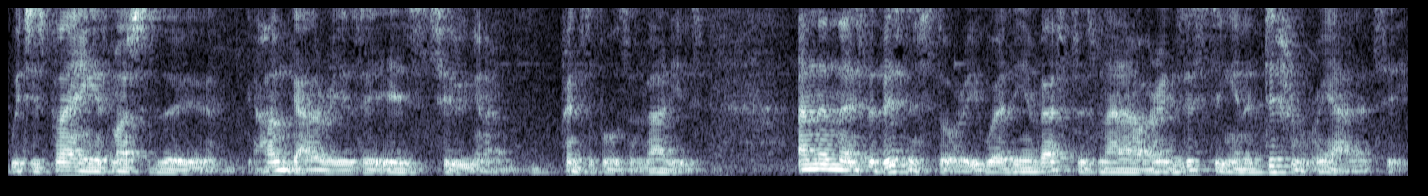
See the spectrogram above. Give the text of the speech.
which is playing as much to the home gallery as it is to you know principles and values. And then there's the business story where the investors now are existing in a different reality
